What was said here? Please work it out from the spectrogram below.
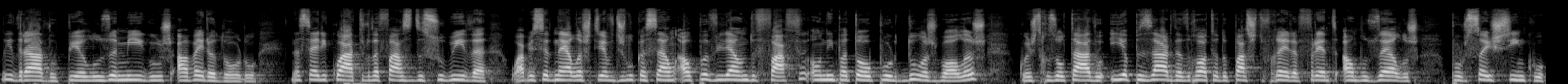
liderado pelos amigos Albeira Douro. Na Série 4 da fase de subida, o ABC de Nelas teve deslocação ao pavilhão de Faf, onde empatou por duas bolas. Com este resultado e apesar da derrota do Passos de Ferreira frente ao Muselos, por 6-5.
